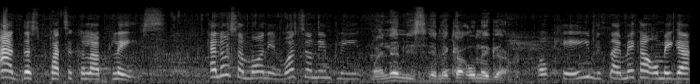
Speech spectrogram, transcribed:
at this particular place. Hello, sir. Morning. What's your name, please? My name is Emeka Omega. Okay, Mr. Emeka Omega.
